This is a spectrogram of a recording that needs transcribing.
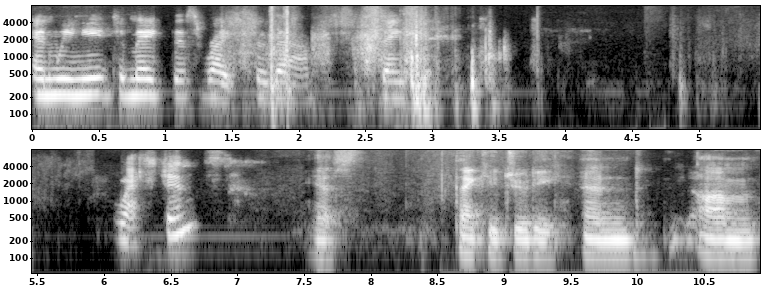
and we need to make this right for them. Thank you. Questions? Yes. Thank you, Judy. And um,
